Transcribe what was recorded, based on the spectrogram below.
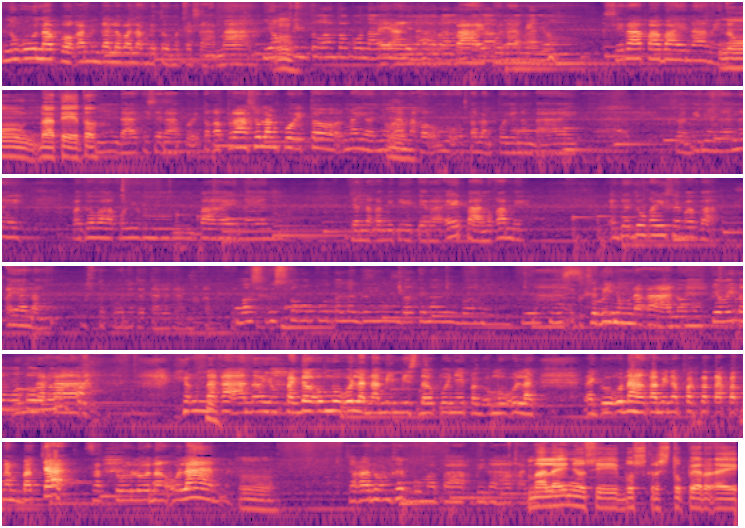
Nung una po, kami dalawa lang nito magkasama. Yung pintuan pa po namin, Ay, ang binaharangan bahay po namin namin ng ano. yung sira pa bahay namin. Nung dati ito. Mm, dati sira po ito. Kapraso lang po ito. Ngayon, yung Mm. anak ko, umuupa lang po yan ng bahay. Sabi niya, nanay, paggawa ko yung bahay na yan, dyan na kami titira. Eh, paano kami? Eh, da doon kayo sa baba. Kaya lang, gusto po nito talaga makabuo. Mas gusto ko po talaga yung dati naming bahay. Yung Ah, ibig sabihin yung naka, ano, yung, Yung may yung tumutulong. naka, yung naka, ano, yung pag daw umuulan, nami-miss daw po niya yung pag umuulan. Nag-uunahan kami ng pagtatapat ng batya sa tulo ng ulan. Mm. Saka noon sir, bumaba, binaha kami. Malay nyo si Boss Christopher ay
